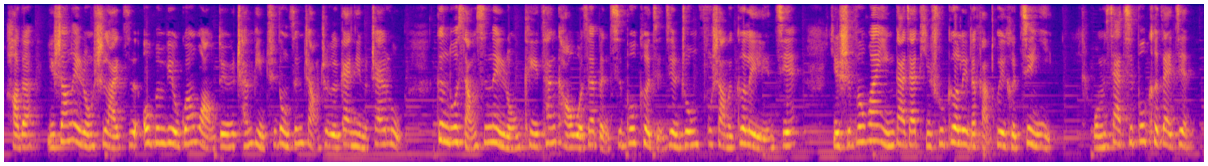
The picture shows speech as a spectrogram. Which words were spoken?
好的，以上内容是来自 OpenView 官网对于产品驱动增长这个概念的摘录，更多详细内容可以参考我在本期播客简介中附上的各类连接，也十分欢迎大家提出各类的反馈和建议。我们下期播客再见。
